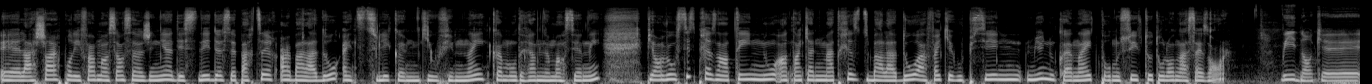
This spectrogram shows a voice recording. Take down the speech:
la chaire pour les femmes en sciences et en génie a décidé de se partir un balado intitulé Communiquer au féminin, comme Audrey l'a mentionné. Puis on veut aussi se présenter, nous, en tant qu'animatrice du balado, afin que vous puissiez mieux nous connaître pour nous suivre tout au long de la saison 1. Oui, donc euh,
